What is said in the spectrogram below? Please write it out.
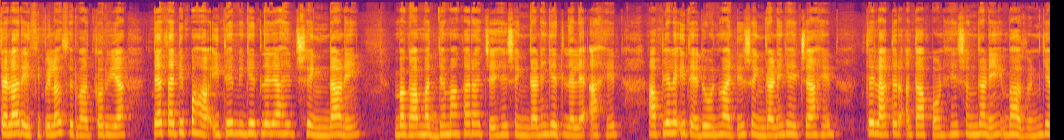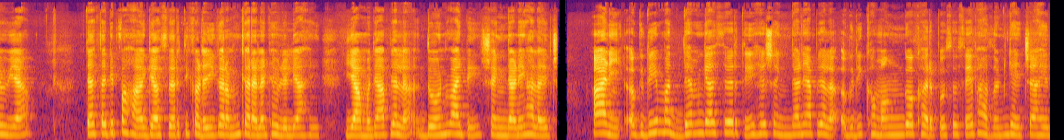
चला रेसिपीला सुरुवात करूया. त्यासाठी पहा इथे मी घेतलेले आहेत शेंगदाणे. बघा मध्यम आकाराचे हे शेंगदाणे घेतलेले आहेत. आपल्याला इथे दोन वाटी शेंगदाणे घ्यायचे आहेत. चला तर आता आपण हे शेंगदाणे भाजून घेऊया. त्यासाठी पहा गॅसवरती कढई गरम करायला ठेवलेली आहे. यामध्ये आपल्याला दोन वाटी शेंगदाणे घालायचे आणि अगदी मध्यम गॅसवरती हे शेंगदाणे आपल्याला अगदी खमंग खरपूस असे भाजून घ्यायचे आहेत.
